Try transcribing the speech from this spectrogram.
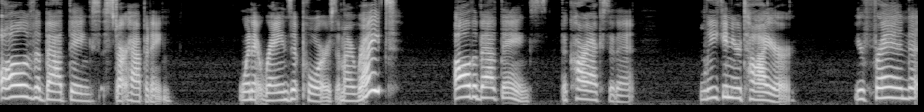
all of the bad things start happening. When it rains, it pours. Am I right? All the bad things the car accident, leak in your tire, your friend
